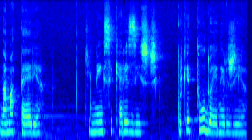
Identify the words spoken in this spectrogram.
na matéria que nem sequer existe porque tudo é energia.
